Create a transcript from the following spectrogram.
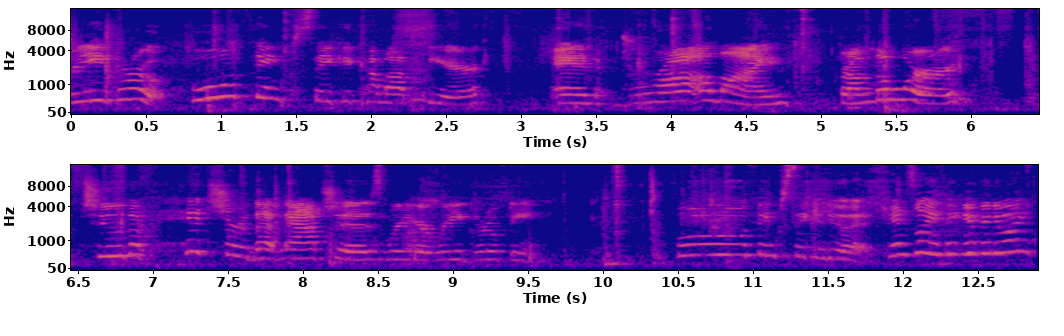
regroup. Who thinks they could come up here and draw a line from the word to the picture that matches where you're regrouping? Who thinks they can do it? Kinsley, you think you can do it?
